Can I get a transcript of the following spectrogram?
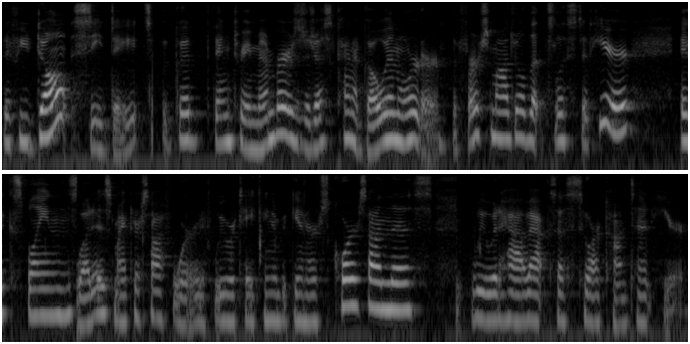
But if you don't see dates, a good thing to remember is to just kind of go in order. The first module that's listed here explains what is Microsoft Word. If we were taking a beginner's course on this, we would have access to our content here.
